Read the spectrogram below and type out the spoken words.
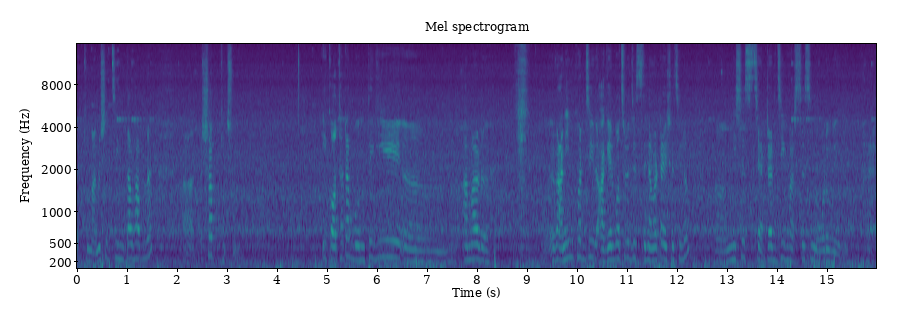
আর কি। মানুষের চিন্তা ভাবনা সব কিছু এই কথাটা বলতে গিয়ে আমার রানী মুখার্জির আগের বছরে যে সিনেমাটা এসেছিল মিসেস চ্যাটার্জি ভার্সেস নরওয়ে হ্যাঁ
